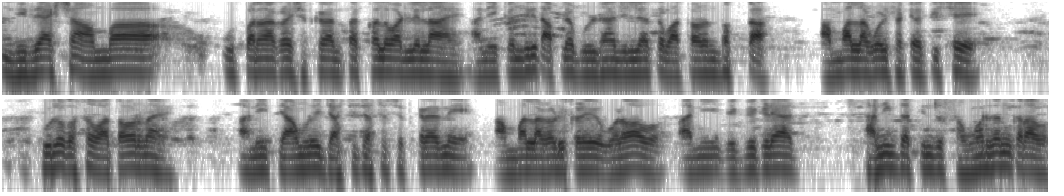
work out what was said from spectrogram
निर्याक्षा आंबा उत्पादनाकडे शेतकऱ्यांचा कल वाढलेला आहे आणि एकंदरीत आपल्या बुलढाणा जिल्ह्याचं वातावरण बघता आंबा लागवडीसाठी अतिशय पूरक असं वातावरण आहे. आणि त्यामुळे जास्तीत जास्त शेतकऱ्याने आंबा लागवडीकडे वळवावं आणि वेगवेगळ्या स्थानिक जातींचं संवर्धन करावं.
